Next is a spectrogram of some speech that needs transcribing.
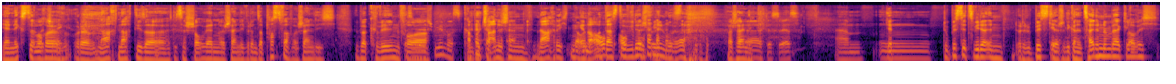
ja, nächste Woche oder nach, nach dieser, dieser Show werden wahrscheinlich, wird unser Postfach wahrscheinlich überquillen vor kambodschanischen Nachrichten, ja, genau, auf, dass du wieder spielen musst. wahrscheinlich. Ja, das wär's. Ähm, Mm, Du bist jetzt wieder in, oder du bist ja schon die ganze Zeit in Nürnberg, glaube ich.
